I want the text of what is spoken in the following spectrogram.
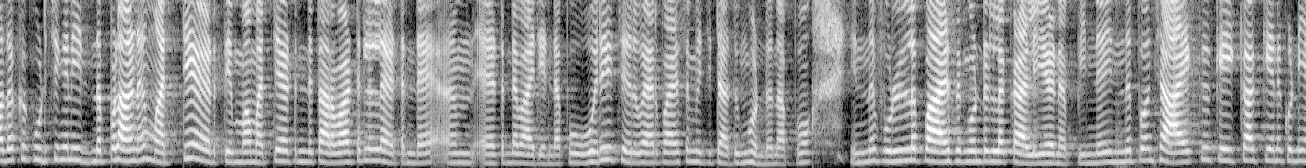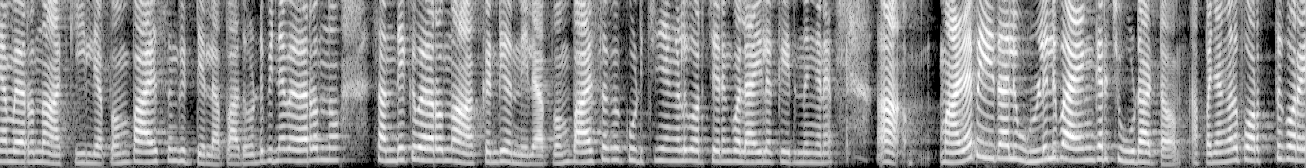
അതൊക്കെ കുടിച്ചിങ്ങനെ ഇരുന്നപ്പോഴാണ് മറ്റേ ഏടത്തിയമ്മ മറ്റേ ഏട്ടന്റെ തറവാട്ടിലുള്ള ഏട്ടന്റെ ഏട്ടന്റെ ഭാര്യയുണ്ട് അപ്പോൾ ഒരു ചെറുപയർ പായസം വെച്ചിട്ട് അതും കൊണ്ടുവന്നു. അപ്പോൾ ഇന്ന് ഫുള്ള് പായസം കൊണ്ടുള്ള കളിയാണ്. പിന്നെ ഇന്നിപ്പം ചായക്ക് കേക്ക് ആക്കിയതിനെ കൊണ്ട് ഞാൻ വേറൊന്നും ആക്കിയില്ല. അപ്പം പായസം കിട്ടിയല്ലോ. അപ്പോൾ അതുകൊണ്ട് പിന്നെ വേറൊന്നും സന്ധ്യക്ക് വേറൊന്നും ആക്കേണ്ടി വന്നില്ല. അപ്പം പായസമൊക്കെ കുടിച്ച് ഞങ്ങൾ കുറച്ച് നേരം കൊലായിലൊക്കെ ഇരുന്ന് ഇങ്ങനെ മഴ പെയ്താൽ ഉള്ളിൽ ഭയങ്കര ചൂടാട്ടോ. അപ്പം ഞങ്ങൾ പുറത്ത് കുറേ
